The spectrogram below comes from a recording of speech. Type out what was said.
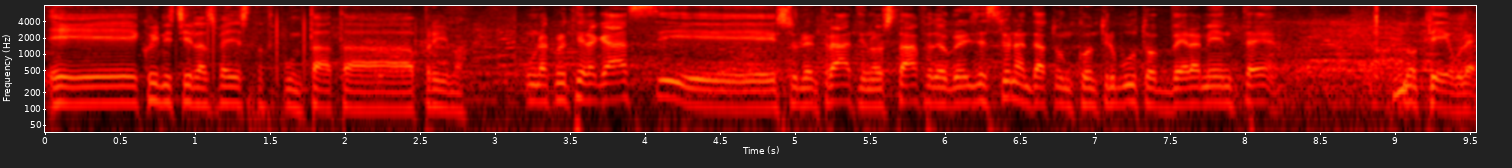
e quindi sì, la sveglia è stata puntata prima una quantità di ragazzi sono entrati nello staff dell'organizzazione e hanno dato un contributo veramente notevole.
